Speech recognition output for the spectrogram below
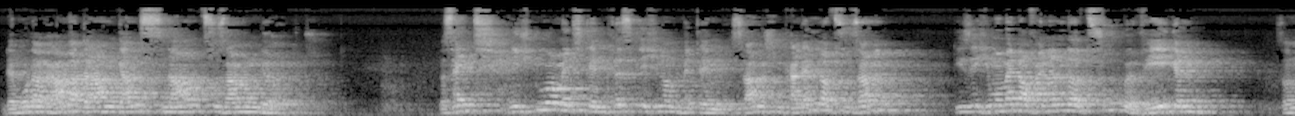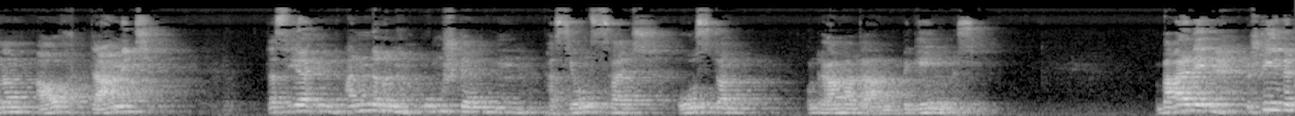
und der Monat Ramadan ganz nah zusammengerückt. Das hängt nicht nur mit dem christlichen und mit dem islamischen Kalender zusammen, die sich im Moment aufeinander zubewegen, sondern auch damit, dass wir in anderen Umständen Passionszeit, Ostern und Ramadan begehen müssen. Bei all den bestehenden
